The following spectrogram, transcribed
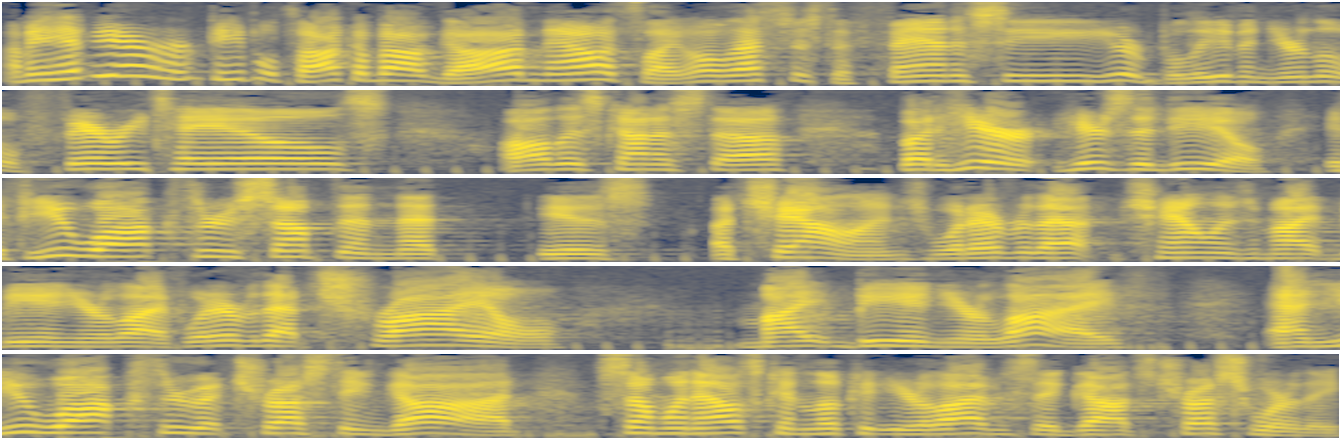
I mean, have you ever heard people talk about God now? It's like, oh, that's just a fantasy. You're believing your little fairy tales, all this kind of stuff. But here, here's the deal. If you walk through something that is a challenge, whatever that challenge might be in your life, whatever that trial might be in your life, and you walk through it trusting God, someone else can look at your life and say, God's trustworthy.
